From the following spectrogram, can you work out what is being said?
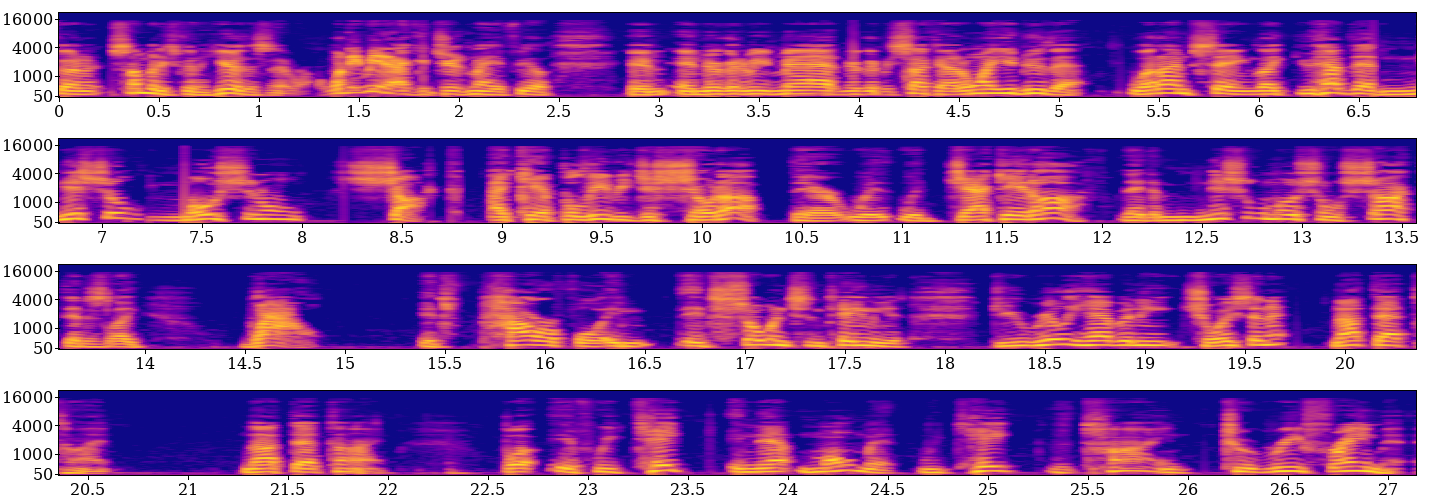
gonna somebody's gonna hear this and say, well, what do you mean I can choose my feel? And and they're gonna be mad and they're gonna be sucky. I don't want you to do that. What I'm saying, like you have that initial emotional shock. I can't believe he just showed up there with, with Jack eight off. That initial emotional shock that is like, wow, it's powerful and it's so instantaneous. Do you really have any choice in it? Not that time. Not that time. But if we take in that moment, we take the time to reframe it.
